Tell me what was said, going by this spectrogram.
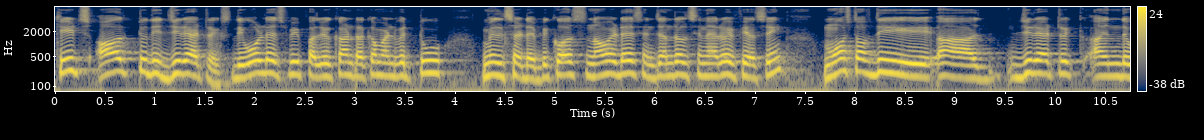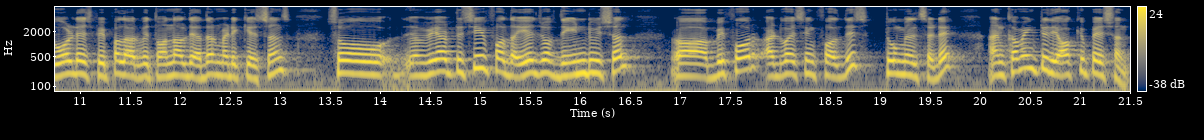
kids or to the geriatrics the old age people you can't recommend with two meals a day. Because nowadays in general scenario if you are seeing most of the uh, geriatric and the old age people are with one or the other medications. So we have to see for the age of the individual uh, before advising for this two meals a day. And coming to the occupation.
